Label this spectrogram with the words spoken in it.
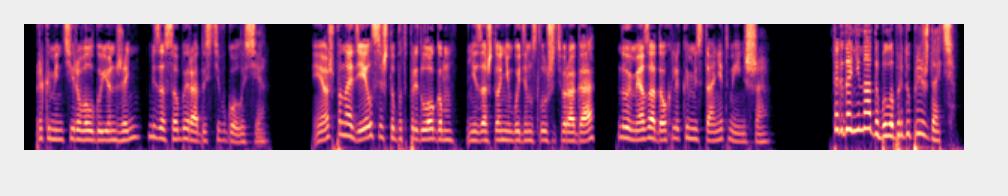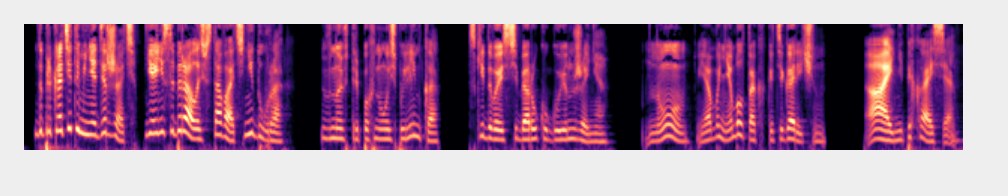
— прокомментировал Гу Юнжень без особой радости в голосе. «Я уж понадеялся, что под предлогом «ни за что не будем слушать врага» двумя задохликами станет меньше. «Тогда не надо было предупреждать. Да прекрати ты меня держать. Я и не собиралась вставать, не дура». Вновь трепыхнулась пылинка, скидывая с себя руку Гуюнжэня. «Ну, я бы не был так категоричен. Ай, не пихайся.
